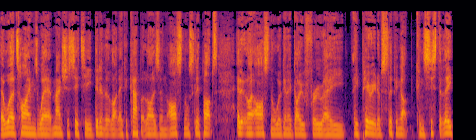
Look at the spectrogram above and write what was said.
There were times where Manchester City didn't look like they could capitalise on Arsenal slip ups. It looked like Arsenal were going to go through a, a period of slipping up consistently.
